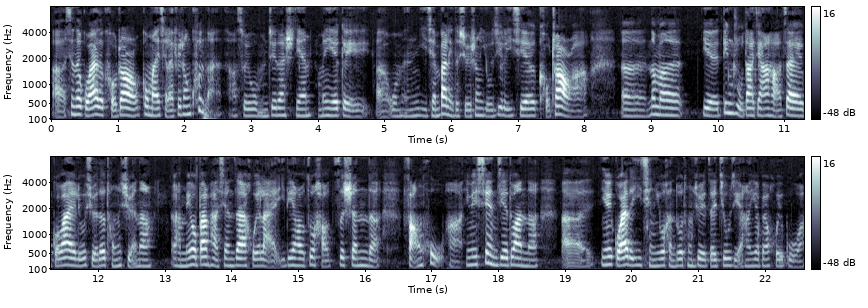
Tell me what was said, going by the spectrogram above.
啊，现在国外的口罩购买起来非常困难啊，所以我们这段时间我们也给呃我们以前办理的学生邮寄了一些口罩啊，呃，那么。也叮嘱大家哈，在国外留学的同学呢，呃，没有办法现在回来，一定要做好自身的防护啊。因为现阶段呢，呃，因为国外的疫情，有很多同学也在纠结哈，要不要回国。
